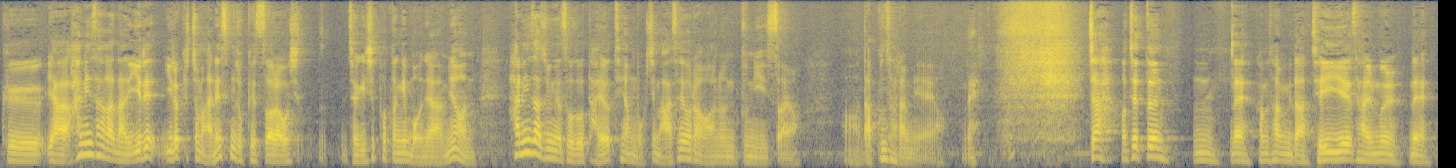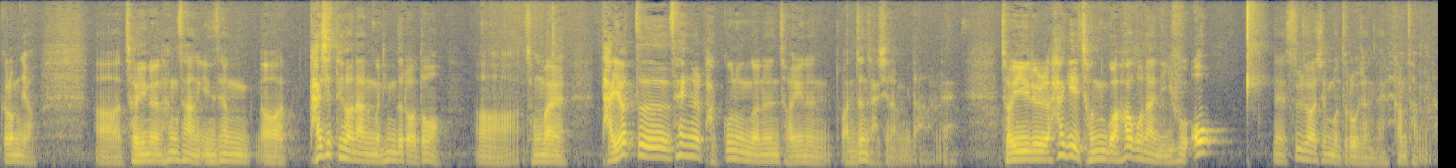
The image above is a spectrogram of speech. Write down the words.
그 야 한의사가 난 이래, 이렇게 좀 안 했으면 좋겠어 라고 시, 저기 싶었던 게 뭐냐면 한의사 중에서도 다이어트 약 먹지 마세요 라고 하는 분이 있어요 어, 나쁜 사람이에요. 네. 자, 어쨌든 음, 네, 감사합니다. 제2의 삶을 네, 그럼요. 어, 저희는 항상 인생 어, 다시 태어나는 건 힘들어도 어, 정말 다이어트 생을 바꾸는 거는 저희는 완전 자신합니다. 네. 저희를 하기 전과 하고 난 이후, 어? 네, 술 좋아하시는 분 들어오셨네. 감사합니다.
